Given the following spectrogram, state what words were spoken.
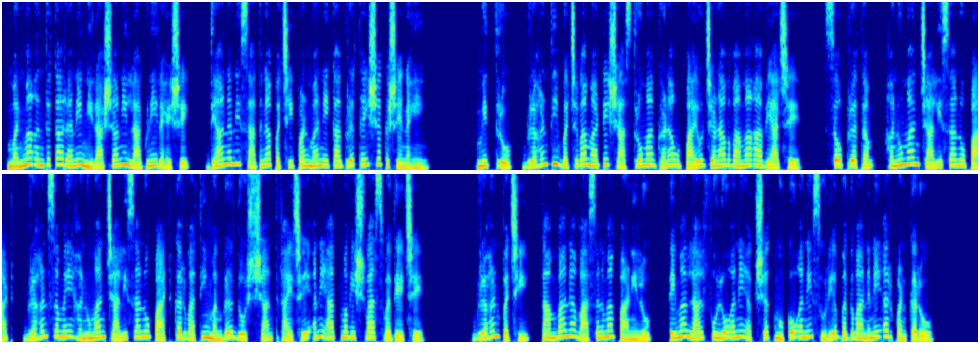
મનમાં અંધકાર અને નિરાશાની લાગણી રહેશે ધ્યાન અને સાધના પછી પણ મન એકાગ્ર થઈ શકશે નહીં. મિત્રો, ગ્રહણથી બચવા માટે શાસ્ત્રોમાં ઘણા ઉપાયો જણાવવામાં આવ્યા છે. સૌપ્રથમ, હનુમાન ચાલીસાનો પાઠ, ગ્રહણ સમયે હનુમાન ચાલીસાનો પાઠ કરવાથી મંગળ દોષ શાંત થાય છે અને આત્મવિશ્વાસ વધે છે. ગ્રહણ પછી, તાંબાના વાસણમાં પાણી લો, તેમાં લાલ ફૂલો અને અક્ષત મૂકો અને સૂર્ય ભગવાનને અર્પણ કરો.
